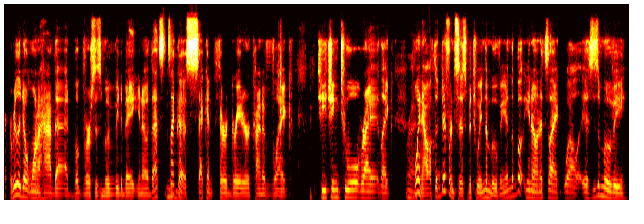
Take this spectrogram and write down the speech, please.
I really don't want to have that book versus movie debate. You know, that's it's like a second, third grader kind of like teaching tool, right? Like Right. point out the differences between the movie and the book, you know, and it's like, well, this is a movie,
